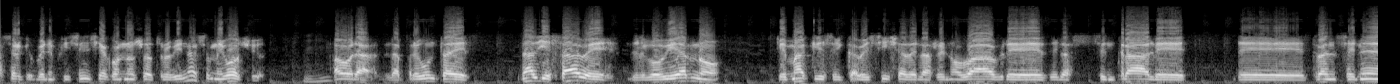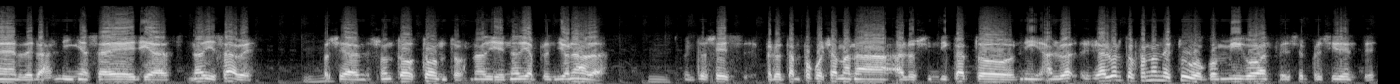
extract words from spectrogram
hacer beneficencia con nosotros, viene a hacer negocios. Ahora, la pregunta es, ¿nadie sabe del gobierno que Macri es el cabecilla de las renovables, de las centrales, de Transener, de las líneas aéreas? Nadie sabe. O sea, son todos tontos, nadie nadie aprendió nada. Mm. Entonces, pero tampoco llaman a, los sindicatos, ni Alberto Fernández estuvo conmigo antes de ser presidente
